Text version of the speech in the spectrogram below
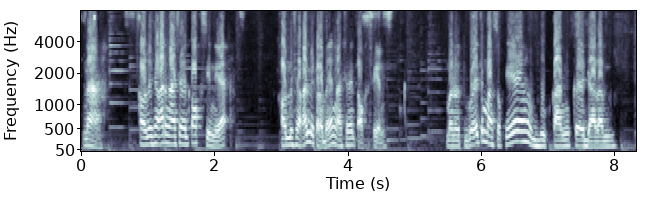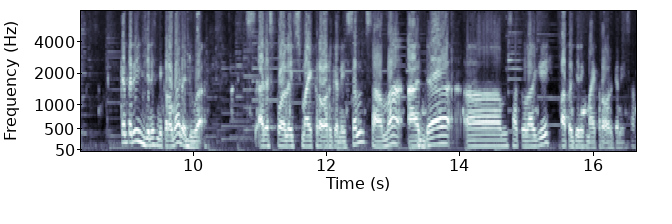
Nah, kalau misalkan ngasilin toksin ya, kalau misalkan mikrobanya ngasilin toksin, menurut gue itu masuknya bukan ke dalam kan tadi jenis mikroba ada dua, ada spoilage microorganism sama ada em, satu lagi pathogenic microorganism.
